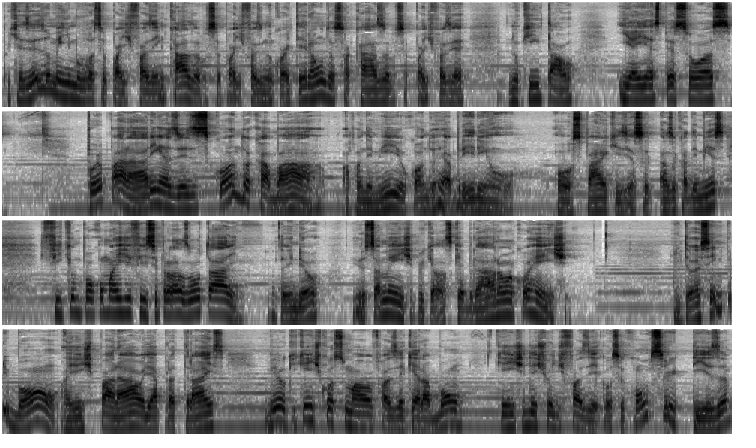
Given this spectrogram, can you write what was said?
Porque às vezes o mínimo você pode fazer em casa, você pode fazer no quarteirão da sua casa, você pode fazer no quintal. E aí as pessoas por pararem, às vezes, quando acabar a pandemia ou quando reabrirem o, os parques e as, as academias, fique um pouco mais difícil para elas voltarem, entendeu? Justamente porque elas quebraram a corrente. Então é sempre bom a gente parar, olhar para trás, ver o que, que a gente costumava fazer que era bom, que a gente deixou de fazer. Você com certeza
